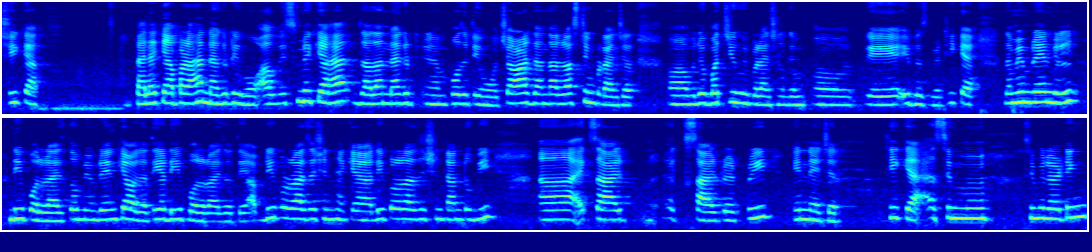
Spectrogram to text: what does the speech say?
ठीक है? पहले क्या पढ़ा है नेगेटिव हो। अब इसमें क्या है, ज़्यादा नेगेटिव पॉजिटिव हो। Charge than the resting potential जो बची हुई पोटेंशियल के इवज में, ठीक है? द मेम्ब्रेन विल डीपोलराइज तो मेम्ब्रेन क्या हो जाती है? डीपोलराइज होती है। अब डीपोलराइजेशन है क्या? Depolarization tend to be excite excitatory in nature ठीक है? Stimulating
